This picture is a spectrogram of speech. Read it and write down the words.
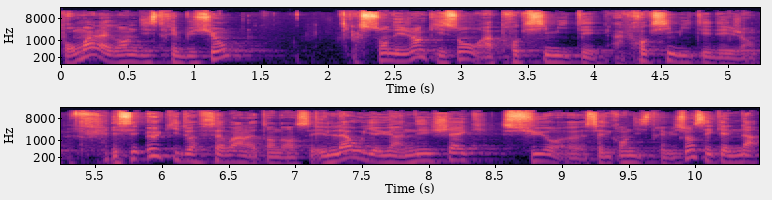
Pour moi, la grande distribution, sont des gens qui sont à proximité, à proximité des gens. Et c'est eux qui doivent savoir la tendance. Et là où il y a eu un échec sur euh, cette grande distribution, c'est qu'elle n'a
